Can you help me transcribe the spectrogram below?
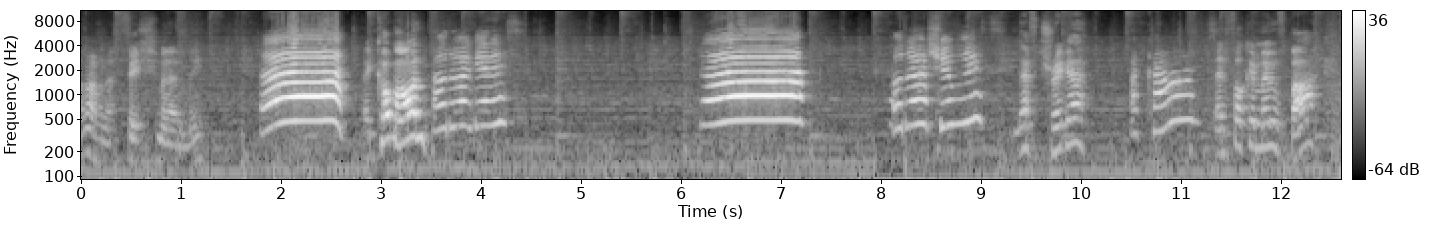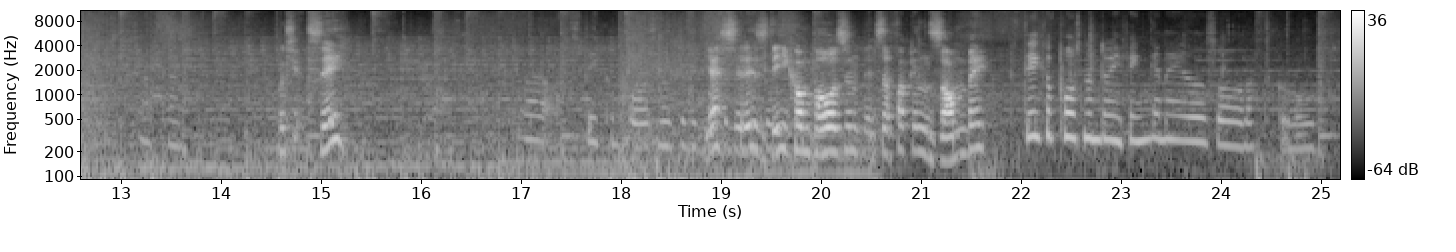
I'm having a fish murder me. Ah! Hey, come on! How do I get it? Ah! How do I shoot it? Left trigger, I can't. then fucking move back. Okay. Would you see? decomposing Yes, it is decomposing. It's a fucking zombie. Decomposing under my fingernails. Oh, that's gross.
